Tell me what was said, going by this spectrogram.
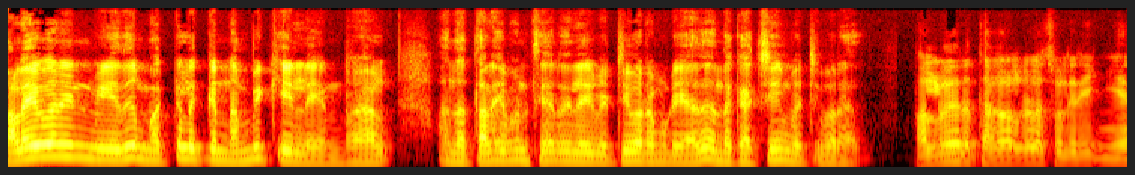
தலைவனின் மீது மக்களுக்கு நம்பிக்கை இல்லை என்றால் அந்த தலைவன் தேர்தலில் வெற்றி பெற முடியாது அந்த கட்சியும் வெற்றி பெறாது. பல்வேறு தகவல்களை சொல்லியிருக்கீங்க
